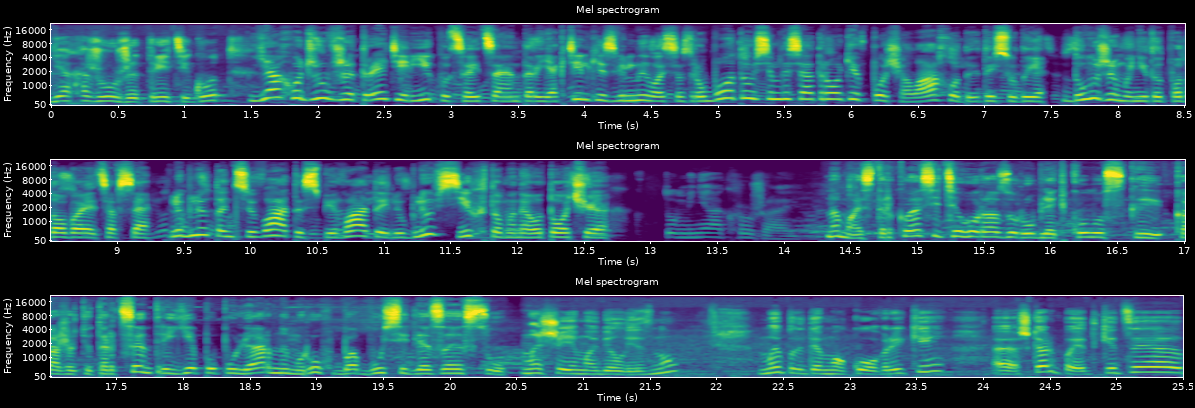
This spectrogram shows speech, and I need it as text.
Я хожу вже третій год. Я ходжу вже третій рік у цей центр. Як тільки звільнилася з роботи у 70 років, почала ходити сюди. Дуже мені тут подобається все. Люблю танцювати, співати. Люблю всіх, хто мене оточує. Кто меня окружает. На майстер-класі цього разу роблять колоски. кажуть, у терцентрі є популярним рух бабусі для ЗСУ. Ми шиємо білизну, ми плетемо коврики, е, шкарпетки. Це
